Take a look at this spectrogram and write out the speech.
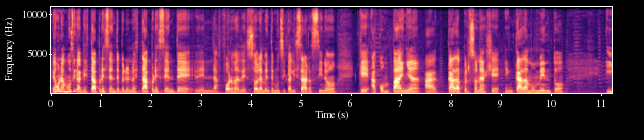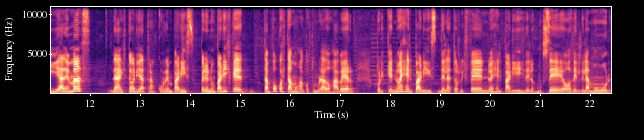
Es una música que está presente, pero no está presente en la forma de solamente musicalizar, sino que acompaña a cada personaje en cada momento. Y además la historia transcurre en París, pero en un París que tampoco estamos acostumbrados a ver, porque no es el París de la Torre Eiffel, no es el París de los museos, del glamour,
